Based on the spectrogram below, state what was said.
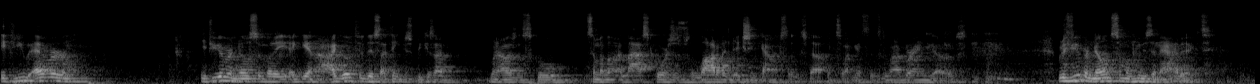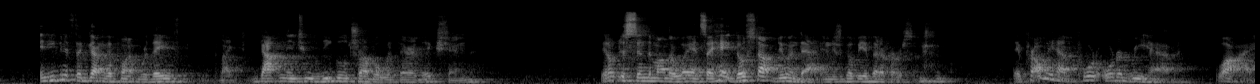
if you ever if you ever know somebody again, I go through this I think just because I when I was in school, some of my last courses was a lot of addiction counseling stuff, and so I guess that's where my brain goes. But if you've ever known someone who's an addict, and even if they've gotten to the point where they've like gotten into legal trouble with their addiction, they don't just send them on their way and say, "Hey, go stop doing that and just go be a better person." they probably have court-ordered rehab. Why?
